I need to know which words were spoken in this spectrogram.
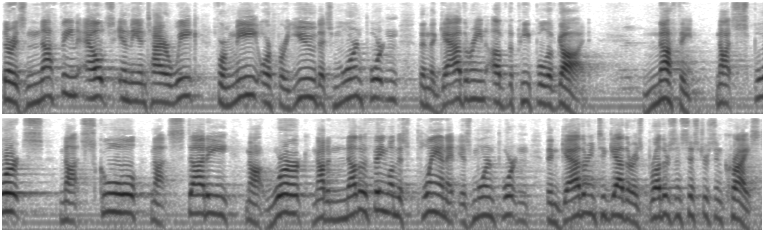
there is nothing else in the entire week for me or for you that's more important than the gathering of the people of God. Nothing. Not sports, not school, not study, not work, not another thing on this planet is more important than gathering together as brothers and sisters in Christ.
